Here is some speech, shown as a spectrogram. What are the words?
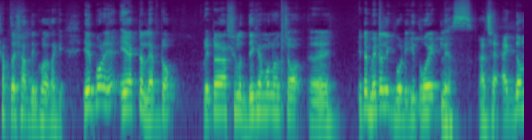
সপ্তাহে সাত দিন খোলা থাকে। এরপরে এ একটা ল্যাপটপ এটা আসলে দেখে মনে হচ্ছে এটা মেটালিক বডি কিন্তু ওয়েটলেস আচ্ছা একদম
